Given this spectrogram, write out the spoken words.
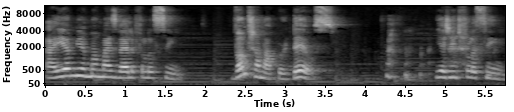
Aí a minha irmã mais velha falou assim: vamos chamar por Deus? E a gente falou assim,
